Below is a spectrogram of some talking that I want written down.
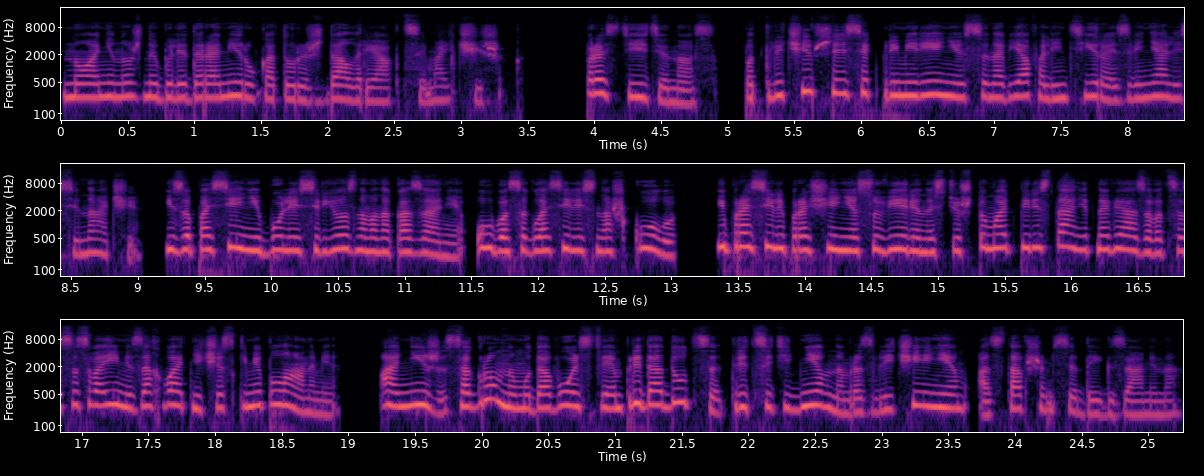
Но они нужны были Дарамиру, который ждал реакции мальчишек. «Простите нас». Подключившиеся к примирению сыновья Фалентира извинялись иначе. Из опасений более серьезного наказания оба согласились на школу и просили прощения с уверенностью, что мать перестанет навязываться со своими захватническими планами. Они же с огромным удовольствием предадутся тридцатидневным развлечениям, оставшимся до экзамена.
